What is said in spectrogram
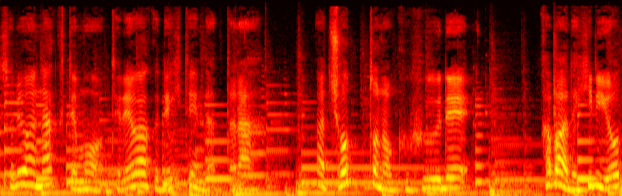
それはなくてもテレワークできてんだったら、まあ、ちょっとの工夫でカバーできるよ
